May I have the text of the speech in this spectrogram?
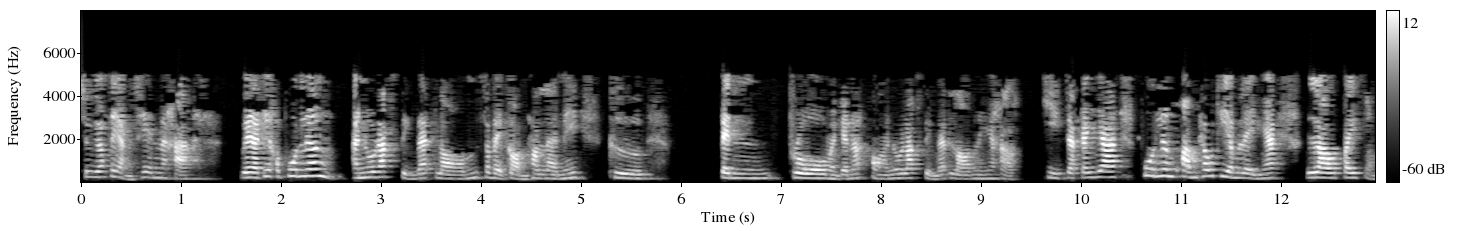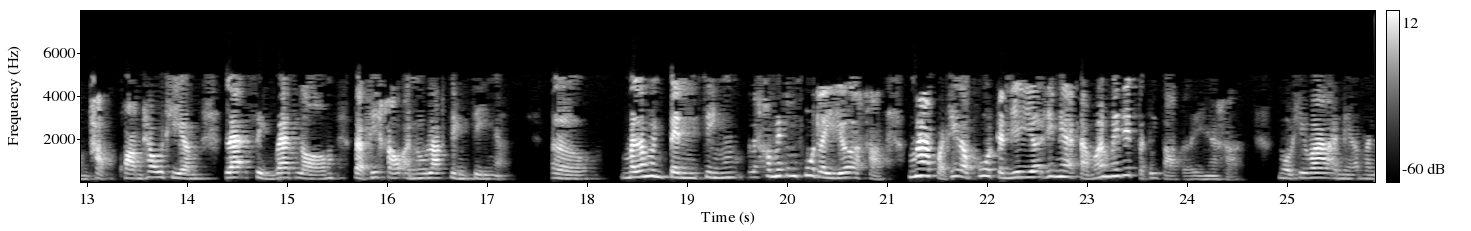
ชื่อยกตัวอย่างเช่นนะคะ เวลาที่เขาพูดเรื่องอนุรักษ์สิ่งแวดล้อม สมัยก่อนฮอลแลนด์นี่คือเป็นโปรเหมือนกันนะของอนุรักษ์สิ่งแวดล้อมอะไรเงี้ยค่ะขี่จักรยานพูดเรื่องความเท่าเทียมอะไรเงี้ยเราไปสัมผัสความเท่าเทียม และสิ่งแวดล้อม แบบที่เขาอนุรักษ์จริง ๆอะเออ มันแล้วมันเป็นจริงแล้วเขาไม่ต้องพูดอะไรเยอะอะค่ะ มากกว่าที่เราพูดกันเยอะๆที่เนี้ยแต่ว่าไม่ได้ปฏิบัติอะไรเงี้ยค่ะโมคิดว่าอันเนี้ยมัน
